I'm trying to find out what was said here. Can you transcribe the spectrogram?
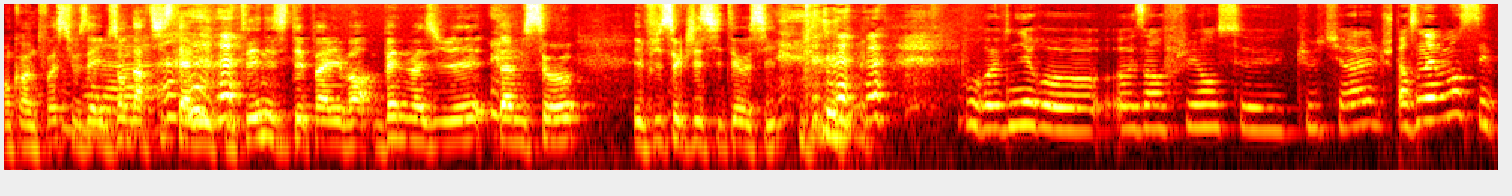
Encore une fois, si vous avez besoin d'artistes à aller écouter, n'hésitez pas à aller voir Ben Mazué, Damso, et puis ceux que j'ai cités aussi. Pour revenir aux, aux influences culturelles, personnellement, c'est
